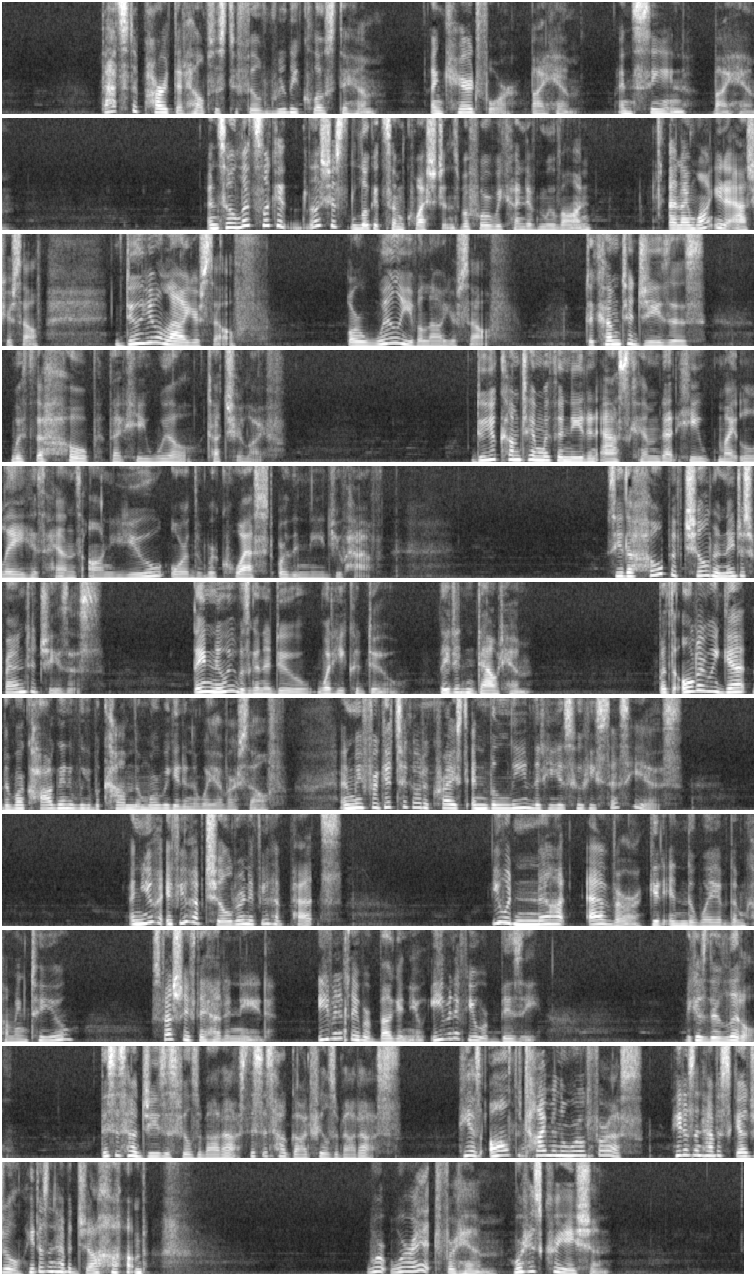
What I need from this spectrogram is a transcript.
That's the part that helps us to feel really close to Him and cared for by Him and seen by Him. And so let's look at let's just look at some questions before we kind of move on. And I want you to ask yourself, do you allow yourself or will you allow yourself to come to Jesus with the hope that he will touch your life? Do you come to him with a need and ask him that he might lay his hands on you or the request or the need you have? See, the hope of children, they just ran to Jesus. They knew he was going to do what he could do, they didn't doubt him. But the older we get, the more cognitive we become, the more we get in the way of ourselves. And we forget to go to Christ and believe that he is who he says he is. And you, if you have children, if you have pets, you would not ever get in the way of them coming to you, especially if they had a need, even if they were bugging you, even if you were busy, because they're little. This is how Jesus feels about us. This is how God feels about us. He has all the time in the world for us. He doesn't have a schedule, He doesn't have a job. We're, we're it for Him, we're His creation.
